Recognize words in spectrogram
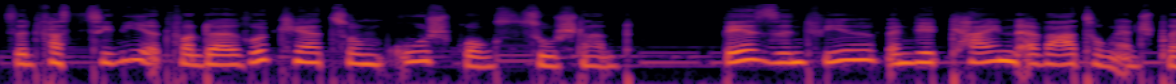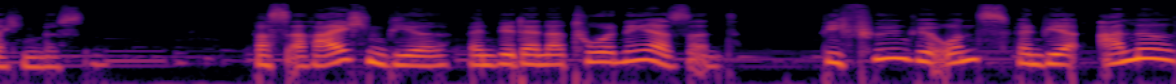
sind fasziniert von der Rückkehr zum Ursprungszustand. Wer sind wir, wenn wir keinen Erwartungen entsprechen müssen? Was erreichen wir, wenn wir der Natur näher sind? Wie fühlen wir uns, wenn wir alle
